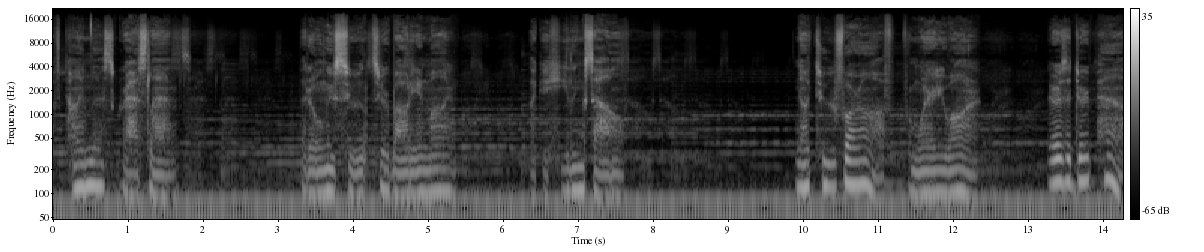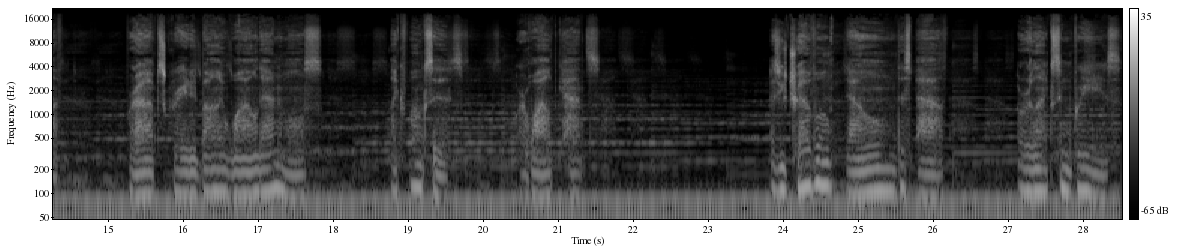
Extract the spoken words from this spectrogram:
of timeless grasslands that only soothes your body and mind like a healing salve. Not too far off from where you are, there is a dirt path, perhaps created by wild animals like foxes or wild cats. As you travel down this path, a relaxing breeze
